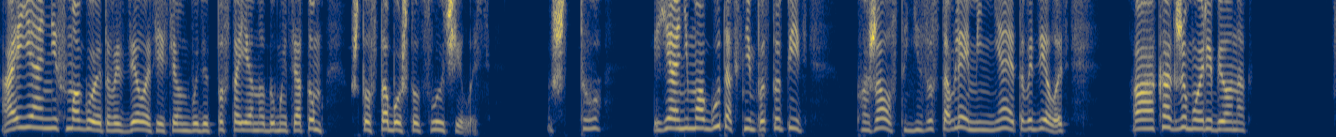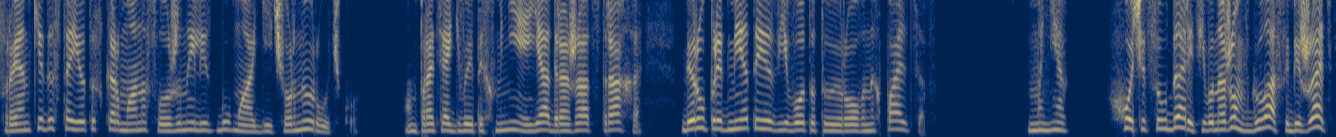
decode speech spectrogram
а я не смогу этого сделать, если он будет постоянно думать о том, что с тобой что-то случилось». «Что? Я не могу так с ним поступить. Пожалуйста, не заставляй меня этого делать. А как же мой ребенок? Фрэнки достает из кармана сложенный лист бумаги и черную ручку. Он протягивает их мне, и я, дрожа от страха, беру предметы из его татуированных пальцев. Мне хочется ударить его ножом в глаз и бежать,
